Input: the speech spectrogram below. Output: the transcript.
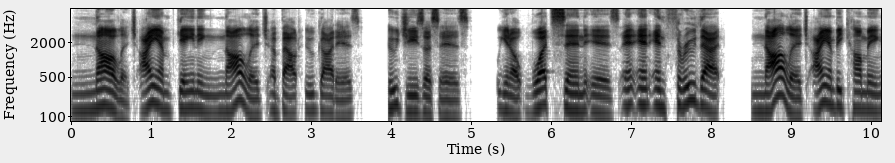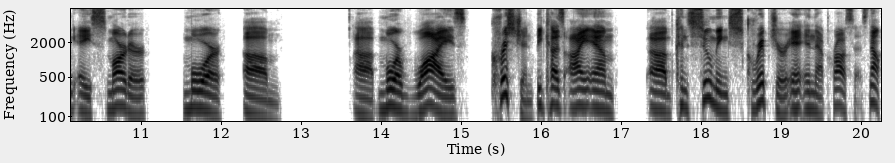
knowledge. I am gaining knowledge about who God is who Jesus is, you know, what sin is. And and, and through that knowledge, I am becoming a smarter, more um uh more wise Christian because I am uh, consuming scripture in, in that process. Now,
